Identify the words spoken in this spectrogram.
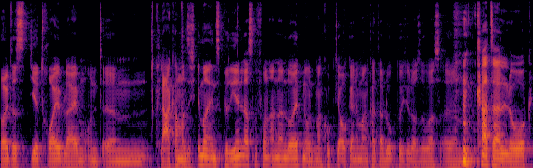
solltest dir treu bleiben und ähm, klar kann man sich immer inspirieren lassen von anderen Leuten und man guckt ja auch gerne mal einen Katalog durch oder sowas, ähm, Katalog.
